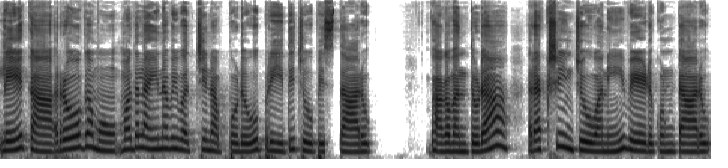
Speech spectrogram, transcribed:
లేక రోగము మొదలైనవి వచ్చినప్పుడు ప్రీతి చూపిస్తారు. భగవంతుడా రక్షించు అని వేడుకుంటారు.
